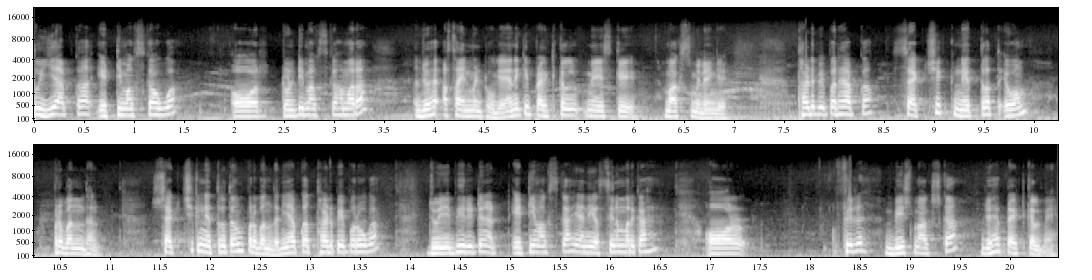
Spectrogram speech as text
तो ये आपका 80 मार्क्स का हुआ और 20 मार्क्स का हमारा जो है असाइनमेंट हो गया, यानी कि प्रैक्टिकल में इसके मार्क्स मिलेंगे। थर्ड पेपर है आपका, शैक्षिक नेतृत्व एवं प्रबंधन। शैक्षिक नेतृत्व एवं प्रबंधन, ये आपका थर्ड पेपर होगा, जो ये भी रिटर्न एट्टी मार्क्स का है, यानी अस्सी नंबर का है, और फिर 20 मार्क्स का जो है प्रैक्टिकल में।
